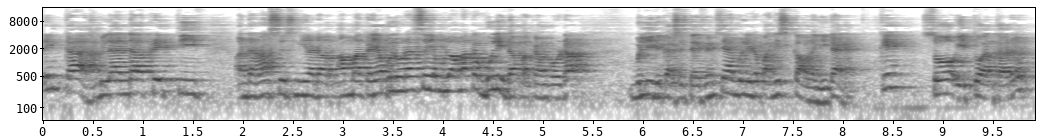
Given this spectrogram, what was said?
Ringkas bila anda kreatif, anda rasa sendiri ada amalkan. Yang belum rasa, yang belum amalkan boleh dapatkan produk beli dekat sistem FMC yang boleh dapat diskaun lagi kan. Okey. So itu antara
